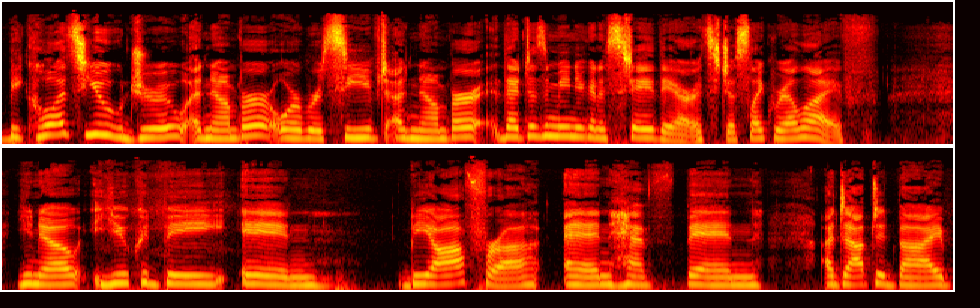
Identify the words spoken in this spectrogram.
Because you drew a number or received a number, that doesn't mean you're going to stay there. It's just like real life. You know, you could be in Biafra and have been adopted by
